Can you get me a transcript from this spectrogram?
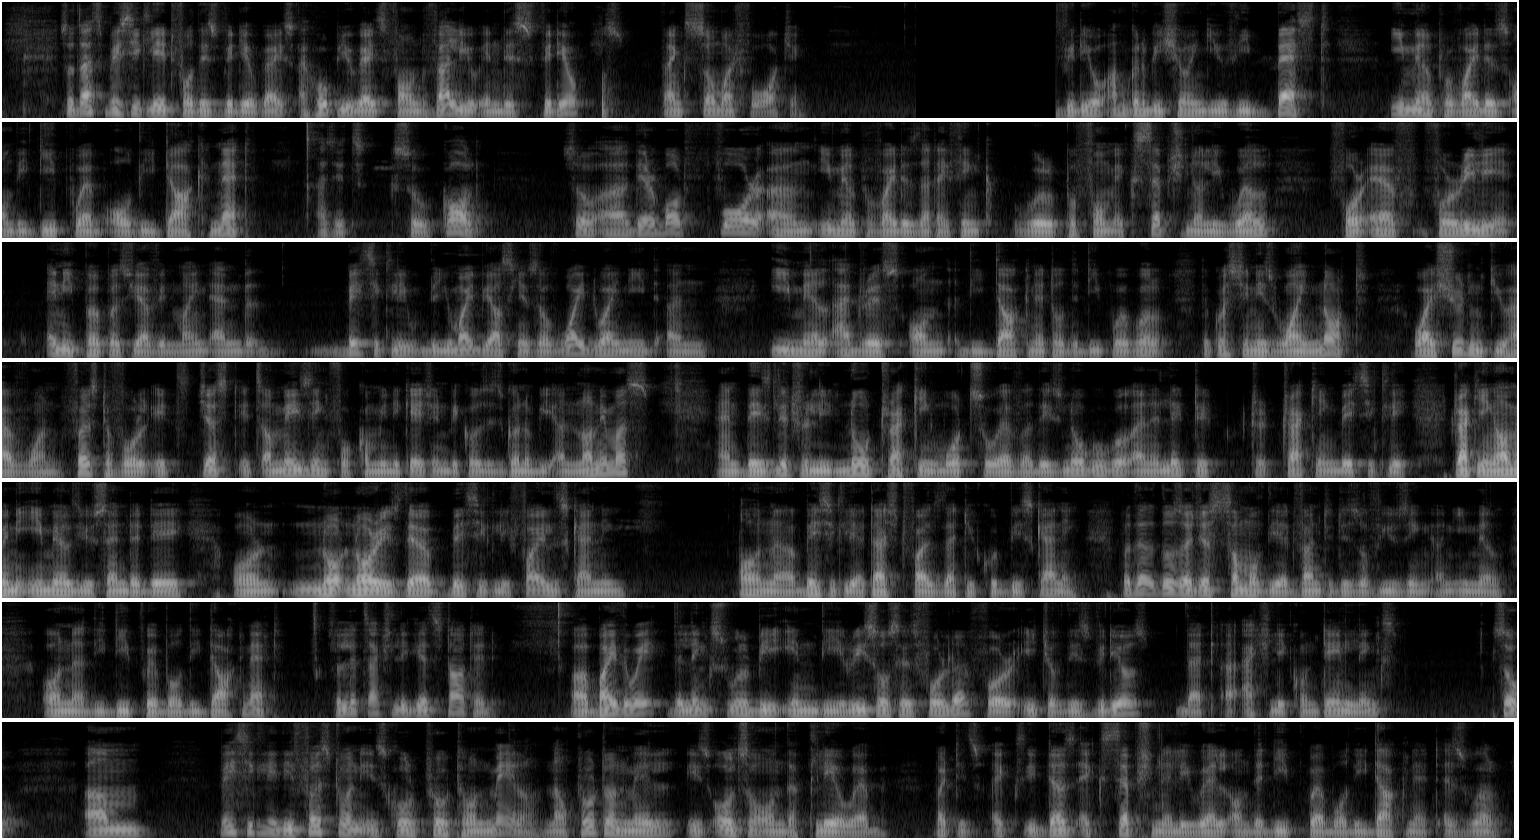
so that's basically it for this video guys. I hope you guys found value in this video. Thanks so much for watching. This video I'm going to be showing you the best email providers on the deep web or the dark net as it's so called. So uh, there are about four um, email providers that I think will perform exceptionally well for uh, for really any purpose you have in mind. And basically, you might be asking yourself, why do I need an email address on the darknet or the deep web well the question is why not why shouldn't you have one? First of all it's just it's amazing for communication because it's going to be anonymous and there's literally no tracking whatsoever there's no google analytics tr tracking basically tracking how many emails you send a day or no, nor is there basically file scanning on uh, basically attached files that you could be scanning but th those are just some of the advantages of using an email on uh, the deep web or the dark net. So let's actually get started. Uh, by the way, the links will be in the resources folder for each of these videos that uh, actually contain links. So, um, basically the first one is called Proton Mail. Now, Proton Mail is also on the clear web, but it does exceptionally well on the deep web or the darknet as well.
